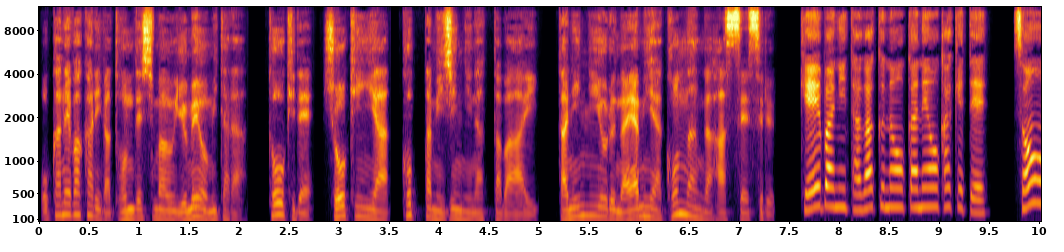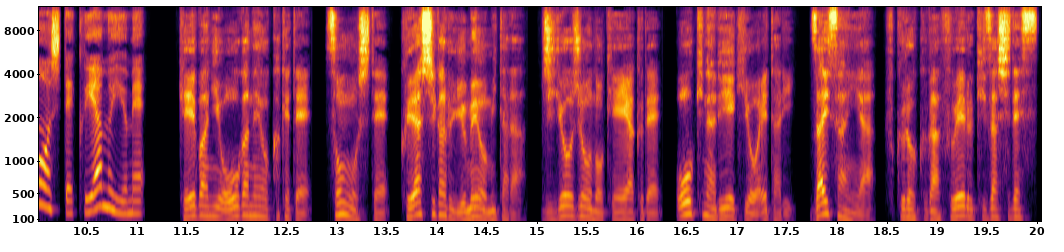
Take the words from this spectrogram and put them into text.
お金ばかりが飛んでしまう夢を見たら、投機で賞金や凝ったみじんになった場合、他人による悩みや困難が発生する。競馬に多額のお金をかけて、損をして悔やむ夢。競馬に大金をかけて、損をして悔しがる夢を見たら、事業上の契約で大きな利益を得たり、財産や福禄が増える兆しです。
